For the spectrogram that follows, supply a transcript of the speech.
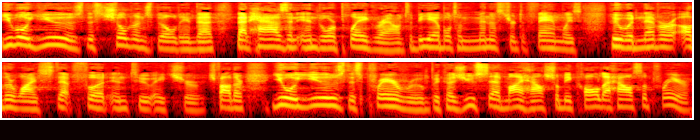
You will use this children's building that, that has an indoor playground to be able to minister to families who would never otherwise step foot into a church. Father, you will use this prayer room because you said, My house shall be called a house of prayer.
